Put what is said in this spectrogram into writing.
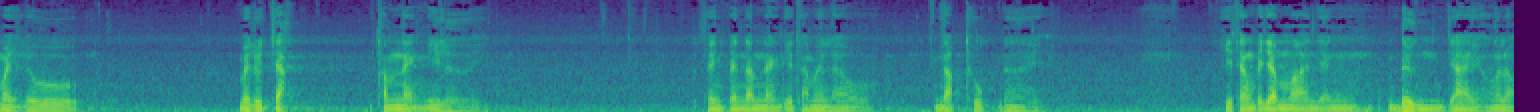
ไม่รู้ ไม่รู้จัก ตำแหน่งนี้เลย ซึ่งเป็นตำแหน่งที่ทำให้เราดับทุกข์ได้ที่ทั้งพยามารยังดึงใจของเรา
